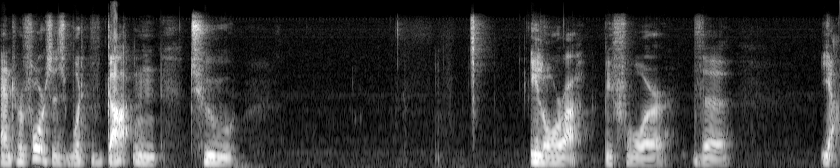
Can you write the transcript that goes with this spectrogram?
and her forces would have gotten to Elora before the, yeah.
